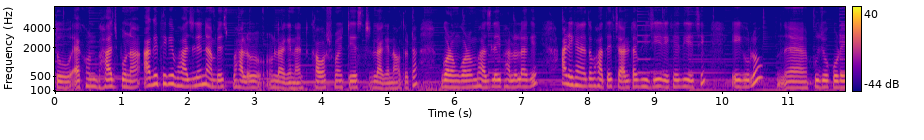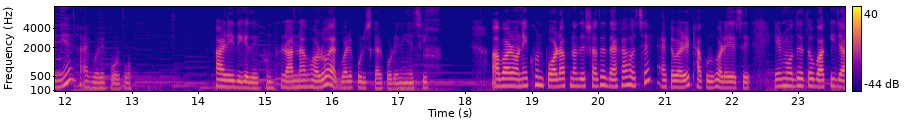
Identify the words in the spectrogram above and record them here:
তো এখন ভাজবো না। আগে থেকে ভাজলে না বেশ ভালো লাগে না। খাওয়ার সময় টেস্ট লাগে না অতটা। গরম গরম ভাজলেই ভালো লাগে। আর এখানে তো ভাতের চালটা ভিজিয়ে রেখে দিয়েছি। এইগুলো পুজো করে নিয়ে একবারে করব। আর এইদিকে দেখুন, রান্নাঘরও একবারে পরিষ্কার করে নিয়েছি। আবার অনেকক্ষণ পর আপনাদের সাথে দেখা হচ্ছে, একেবারে ঠাকুর ঘরে এসে। এর মধ্যে তো বাকি যা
